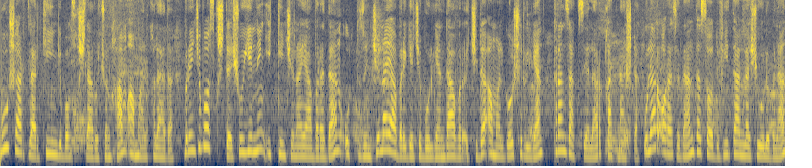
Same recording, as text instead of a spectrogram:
Bu shartlar keyingi bosqichlar uchun ham amal qiladi. Birinchi bosqichda shu yilning ikkinchi noyabridan o'ttizinchi noyabrigacha bo'lgan davr ichida amalga oshirilgan tranzaksiyalar qatnashdi. Ular orasidan tasodifiy tanlash yo'li bilan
